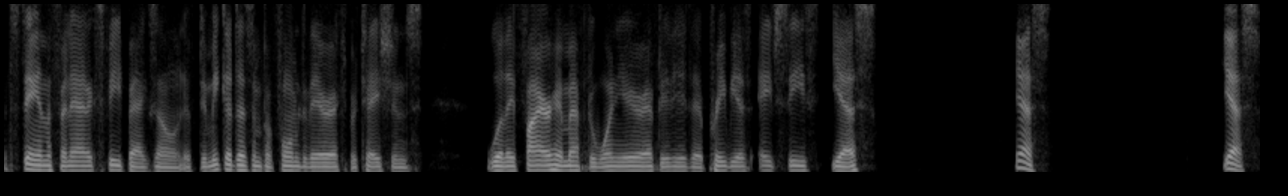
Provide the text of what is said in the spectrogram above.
Let's stay in the fanatics feedback zone. If DeMeco doesn't perform to their expectations, will they fire him after one year after the, the previous HCs? Yes. Yes. Yes.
